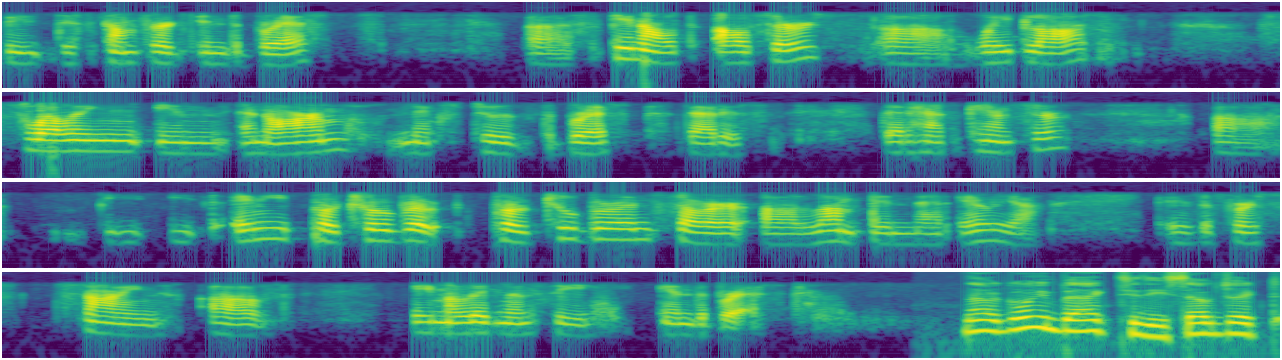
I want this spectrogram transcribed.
be discomfort in the breasts, uh, skin ulcers, uh, weight loss, swelling in an arm next to the breast that is that has cancer, uh, any protuber- protuberance or uh, lump in that area is the first sign of a malignancy in the breast. Now, going back to the subject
